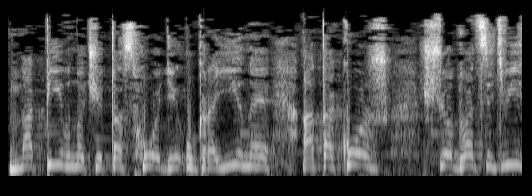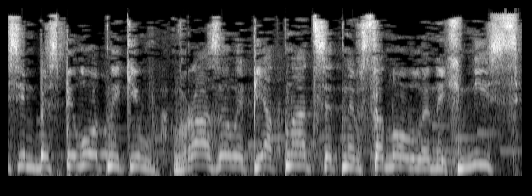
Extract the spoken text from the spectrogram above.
на півночі та сході України, а також що 28 безпілотників вразили 15 невстановлених місць,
